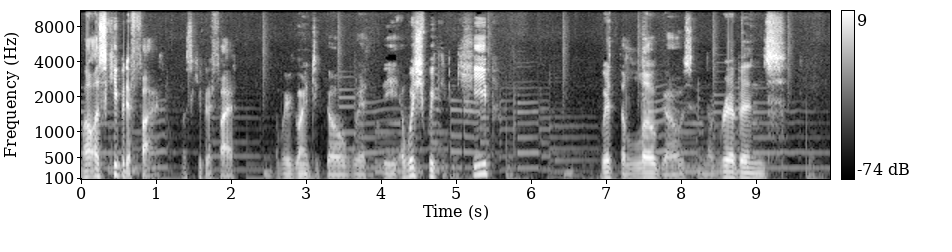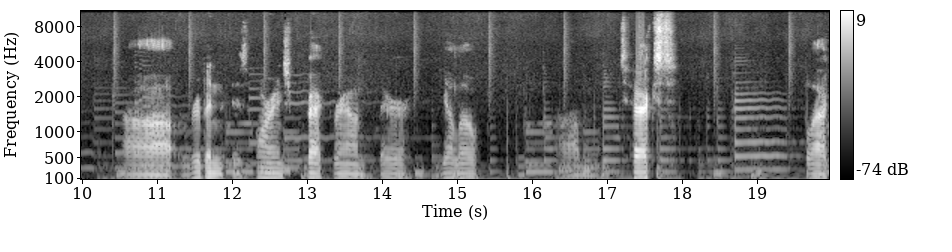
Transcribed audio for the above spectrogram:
Well, let's keep it at five. Let's keep it at five. And we're going to go with the. I wish we could keep with the logos and the ribbons. Uh, ribbon is orange, background there, yellow. Um, text, black.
